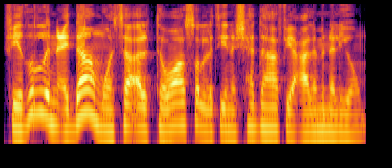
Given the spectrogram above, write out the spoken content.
في ظل انعدام وسائل التواصل التي نشهدها في عالمنا اليوم؟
